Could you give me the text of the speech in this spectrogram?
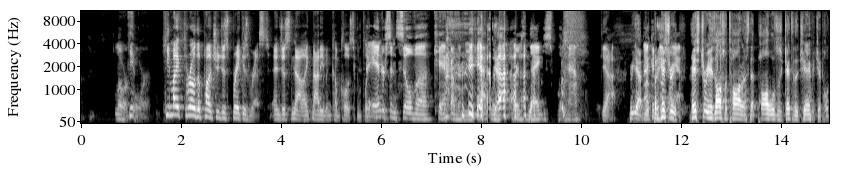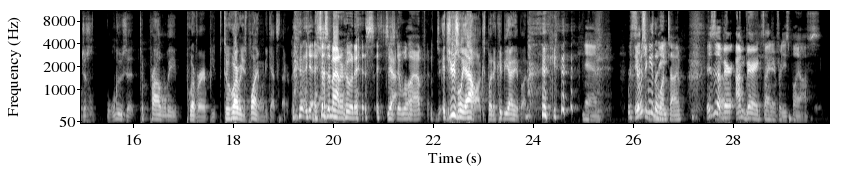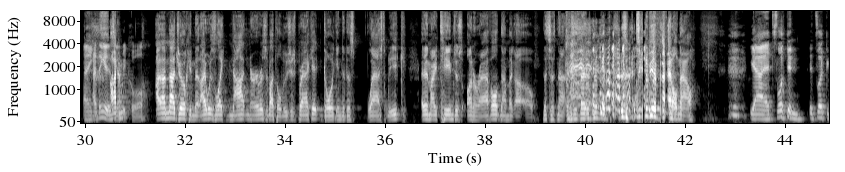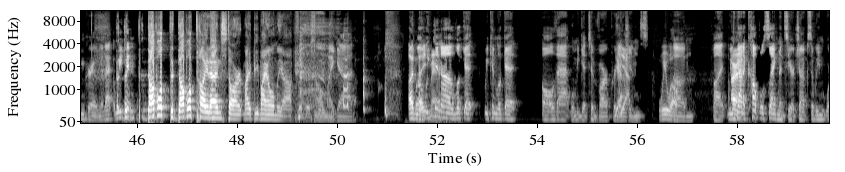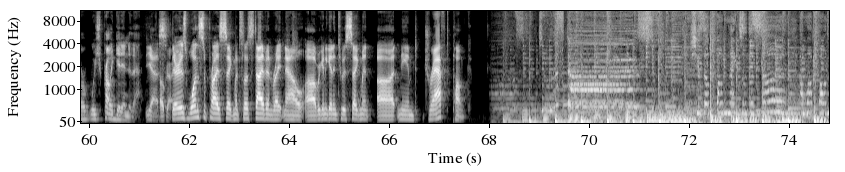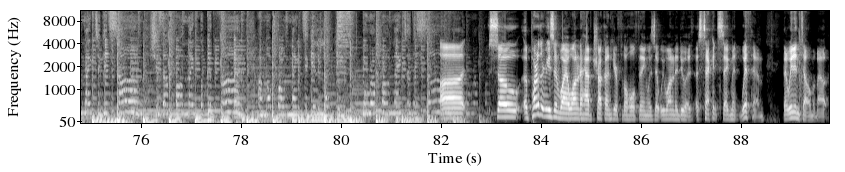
lower He- four. He might throw the punch and just break his wrist and just not like not even come close to completing. The Anderson Silva kick on the Yeah. kneecap where, where his leg just split in half. Yeah, but yeah, That but, but history definitely history has also taught us that Paul will just get to the championship. He'll just lose it to probably whoever to whoever he's playing when he gets there. yeah, Yeah. it doesn't matter who it is. It's just Yeah. it will happen. It's usually Alex, but it could be anybody. Man. It was such a me the one time. This is a very, I'm very excited for these playoffs. I think, I think it is I'm- gonna be cool. I- I'm not joking that I was like not nervous about the losers bracket going into this last week, and then my team just unraveled, and I'm like, uh oh, this is not. This is, gonna be a, this is- gonna be a battle now. yeah, it's looking, it's looking grim. And I, we the- can, the double the double tight end start might be my only option this oh my God. A well, we can uh, look at we can look at all that when we get to VAR Yeah. predictions. we will. Um, but we've All got right. a couple segments here, Chuck. So we we're, we should probably get into that. Yes. Okay. There is one surprise segment, so let's dive in right now. Uh, we're going to get into a segment uh, named Draft Punk. to the stars. She's up all night to the sun. I'm up all night to get some. She's up all night for good fun. I'm up all night to get lucky. We're up all night to the sun. Uh, So, uh, part of the reason why I wanted to have Chuck on here for the whole thing was that we wanted to do a, a second segment with him that we didn't tell him about.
